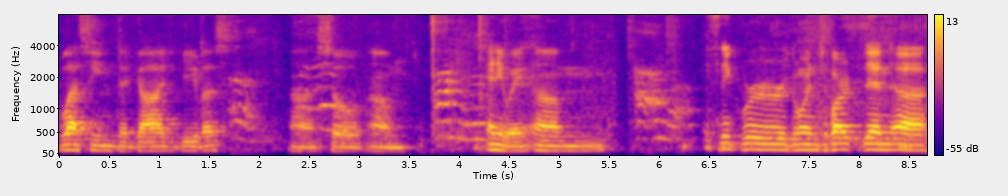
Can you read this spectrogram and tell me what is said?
blessing that God gave us. Uh, so, um, anyway, um, I think we're going to part then. no,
